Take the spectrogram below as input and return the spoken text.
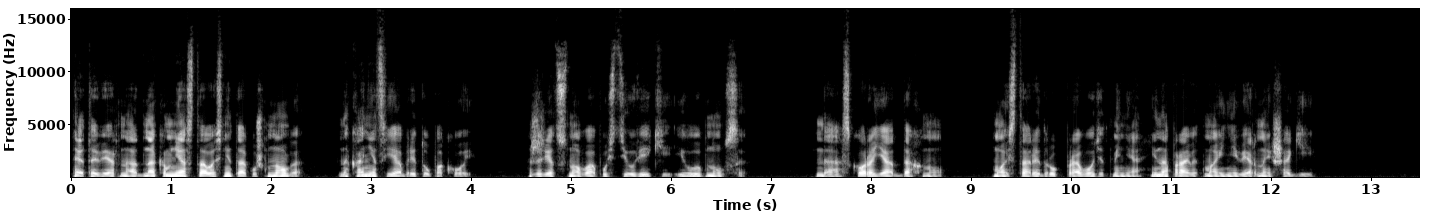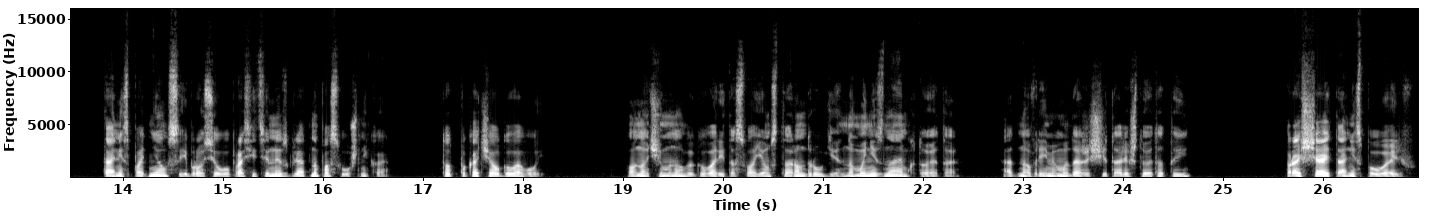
Это верно, однако мне осталось не так уж много. Наконец я обрету покой. Жрец снова опустил веки и улыбнулся. Да, скоро я отдохну. Мой старый друг проводит меня и направит мои неверные шаги. Танис поднялся и бросил вопросительный взгляд на послушника. Тот покачал головой. Он очень много говорит о своем старом друге, но мы не знаем, кто это. Одно время мы даже считали, что это ты. «Прощай, Танис Пауэльф», —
